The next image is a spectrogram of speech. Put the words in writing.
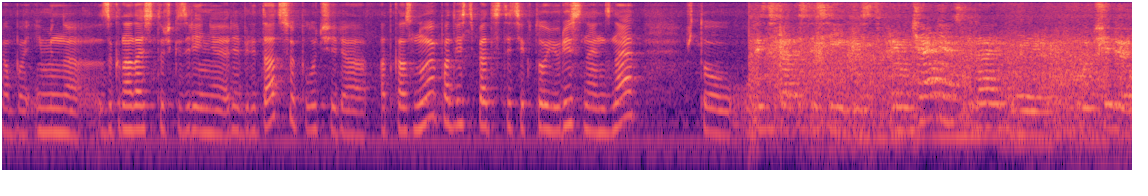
как бы именно законодательной точки зрения реабилитацию, получили отказную по 205 статье. Кто юрист, наверное, знает, что у 205 статьи есть примечания, да, и получили это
